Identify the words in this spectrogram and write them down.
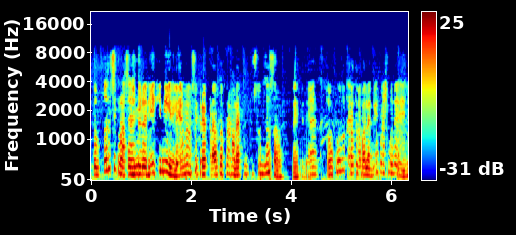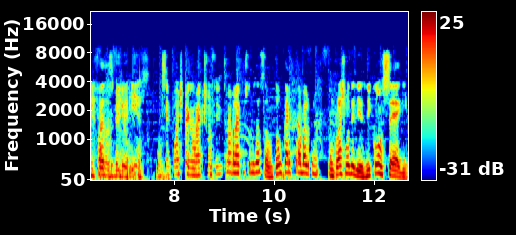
Então, todo esse processo de melhoria que me leva a ser preparado para trabalhar com customização, tá entendendo? Então, quando o cara trabalha bem com as e faz as melhorias, você pode pegar um action figure e trabalhar com customização. Então, um cara que trabalha com um plástico modelismo e consegue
